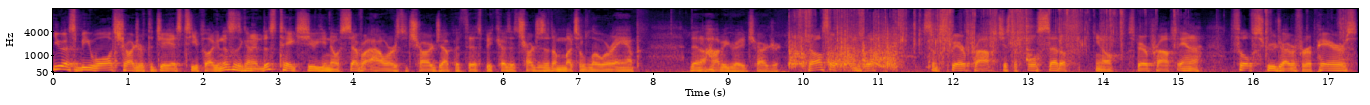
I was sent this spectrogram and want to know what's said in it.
USB wall charger with the JST plug and this is gonna this takes you you know several hours to charge up with this because it charges at a much lower amp than a hobby grade charger. It also comes with some spare props just a full set of you know spare props and a Phillips screwdriver for repairs,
